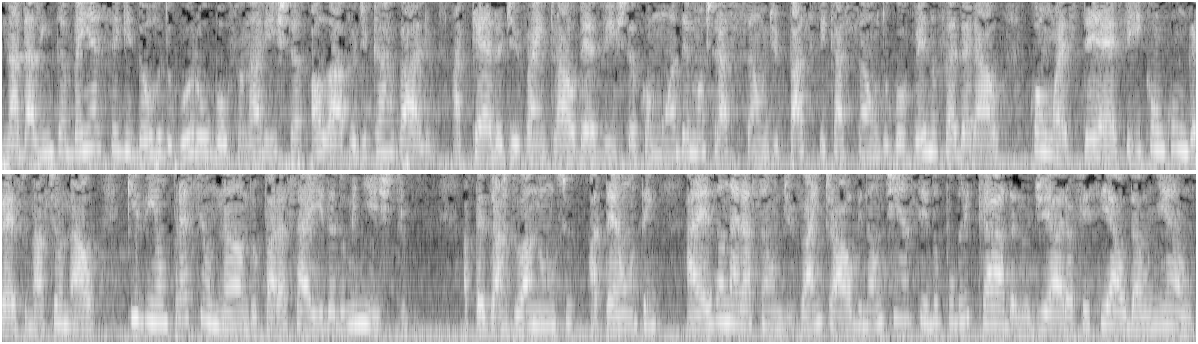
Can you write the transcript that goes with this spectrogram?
Nadalim também é seguidor do guru bolsonarista Olavo de Carvalho. A queda de Weintraub é vista como uma demonstração de pacificação do governo federal com o STF e com o Congresso Nacional, que vinham pressionando para a saída do ministro. Apesar do anúncio, até ontem, a exoneração de Weintraub não tinha sido publicada no Diário Oficial da União.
